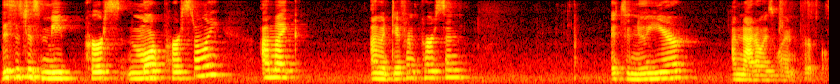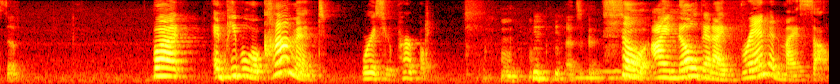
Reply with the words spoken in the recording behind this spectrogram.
this is just me pers- more personally. I'm like, I'm a different person. It's a new year. I'm not always wearing purple. Yep. But, and people will comment, where's your purple? That's good. So I know that I branded myself.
